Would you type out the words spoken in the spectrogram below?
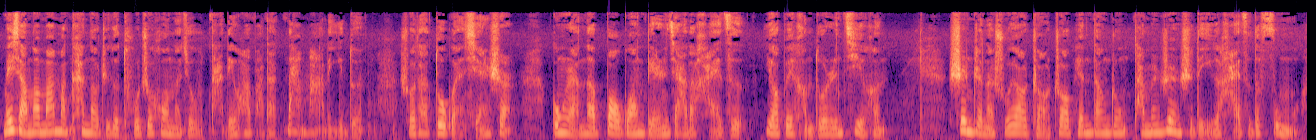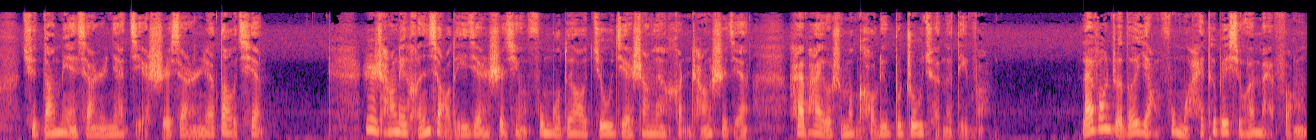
没想到妈妈看到这个图之后呢，就打电话把他大骂了一顿，说他多管闲事儿，公然的曝光别人家的孩子，要被很多人记恨。甚至呢，说要找照片当中他们认识的一个孩子的父母去当面向人家解释，向人家道歉。日常里很小的一件事情，父母都要纠结商量很长时间，害怕有什么考虑不周全的地方。来访者的养父母还特别喜欢买房，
